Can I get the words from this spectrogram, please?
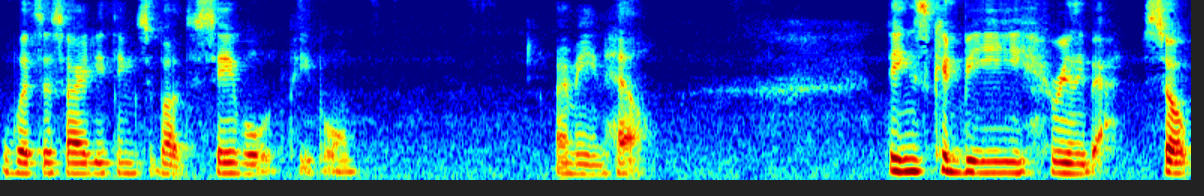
what society thinks about disabled people. I mean, hell. Things can be really bad. So,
